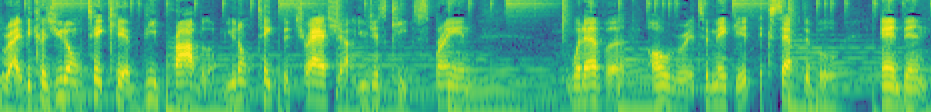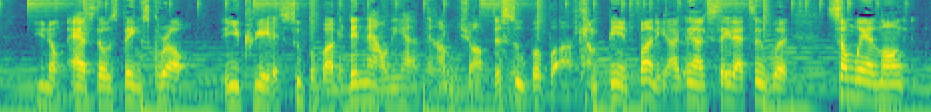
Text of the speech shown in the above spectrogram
Right? Because you don't take care of the problem. You don't take the trash out. You just keep spraying whatever over it to make it acceptable. And then, you know, as those things grow, and you create a super bug. And then now we have Donald Trump, the super bug. I'm being funny. I think I say that too, but somewhere along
